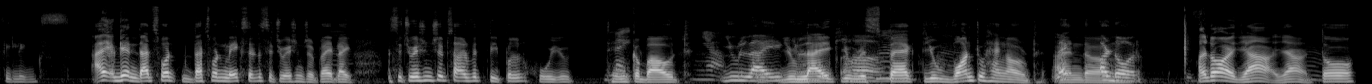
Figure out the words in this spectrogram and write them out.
feelings I, again, that's what that's what makes it a situationship, right? Like situationships are with people who you think Like. about, yeah. you like you like, you हाँ, respect, you mm. want to hang out like and um, adore Adore, yeah, yeah. Mm. So,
